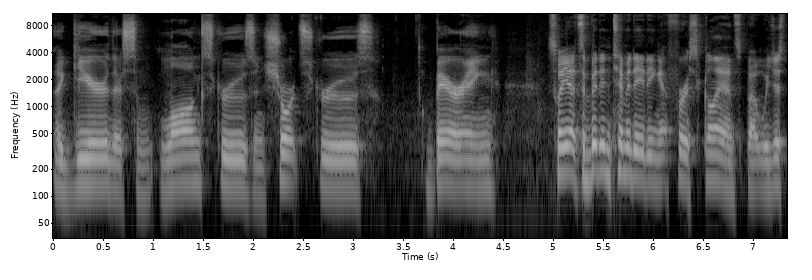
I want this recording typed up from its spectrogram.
a gear, there's some long screws and short screws, bearing. So yeah, it's a bit intimidating at first glance, but we just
